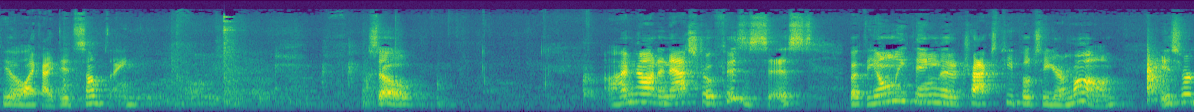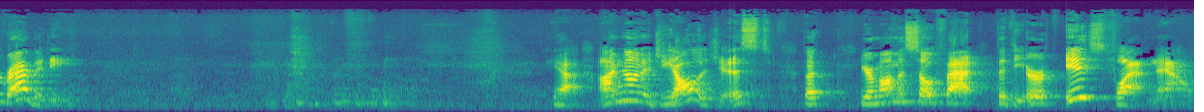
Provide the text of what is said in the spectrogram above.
feel like I did something. So, I'm not an astrophysicist, but the only thing that attracts people to your mom is her gravity. Yeah, I'm not a geologist, but your mom is so fat that the earth is flat now.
